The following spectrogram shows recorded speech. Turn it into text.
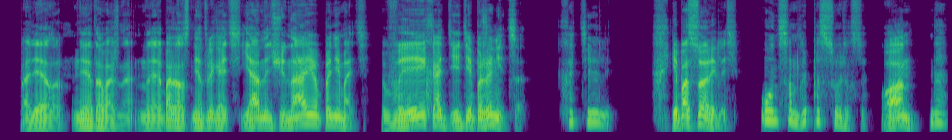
— По делу. Мне это важно. Э, пожалуйста, не отвлекайтесь. Я начинаю понимать. Вы хотите пожениться. — Хотели. И поссорились. Он со мной поссорился. Он? Да.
